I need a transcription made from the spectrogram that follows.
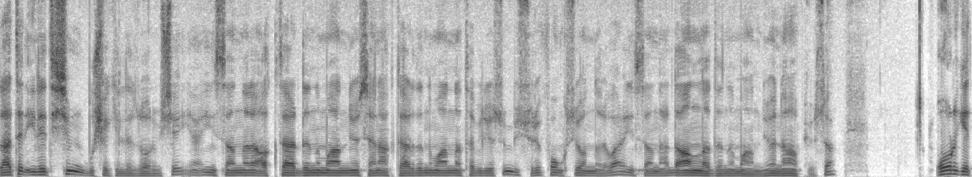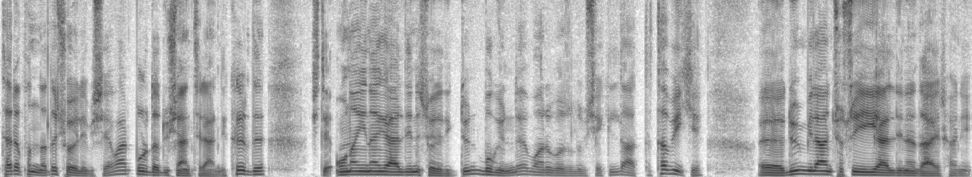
Zaten iletişim bu şekilde zor bir şey. Yani insanlara aktardığını mı anlıyor, sen aktardığını mı anlatabiliyorsun. Bir sürü fonksiyonları var. İnsanlar da anladığını mı anlıyor, ne yapıyorsa. Orge tarafında da şöyle bir şey var. Burada düşen trendi kırdı. İşte onayına geldiğini söyledik dün. Bugün de varı bozulu bir şekilde attı. Tabii ki e, dün bilançosu iyi geldiğine dair hani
